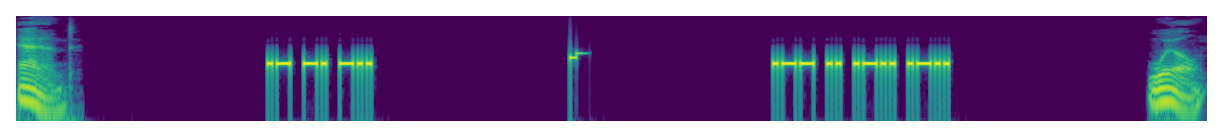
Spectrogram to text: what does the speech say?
And. Will.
